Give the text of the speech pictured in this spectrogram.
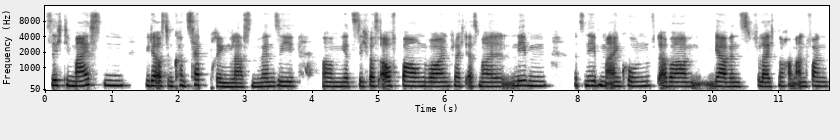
sich die meisten wieder aus dem Konzept bringen lassen, wenn sie ähm, jetzt sich was aufbauen wollen, vielleicht erstmal neben als Nebeneinkunft. Aber ja, wenn es vielleicht noch am Anfang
